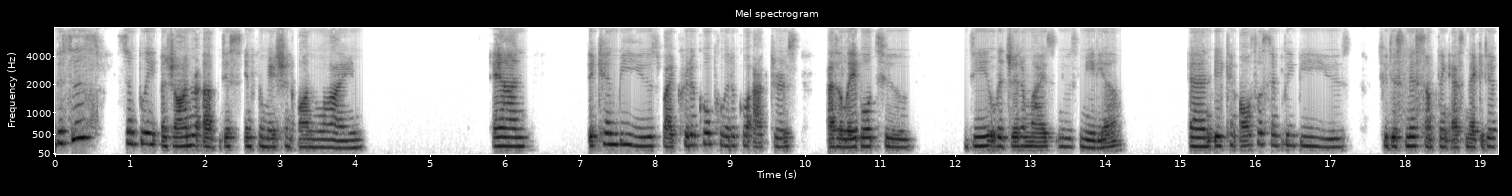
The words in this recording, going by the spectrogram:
This is simply a genre of disinformation online, and it can be used by critical political actors as a label to delegitimize news media, and it can also simply be used to dismiss something as negative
